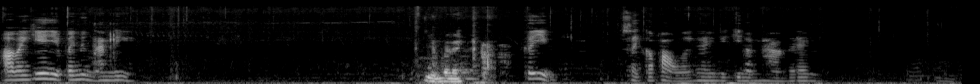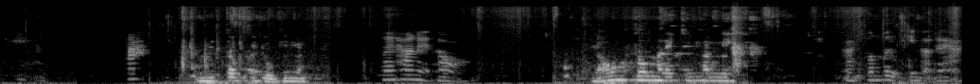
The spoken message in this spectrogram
เอาไมกี้หยิบไปหนึ่งอันดิ หยิบไปเลย ก็หยิบใส่กระเป๋าไว้ไงเดี๋ยวกินนำทางก็ได้นี่ มีต้มกระดูกกินกันไม่ทางไหนต่อเดี๋ยวต้มอะไรกินกันนี่อะต้มกระดูกกินก่อนก็ได้อะ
